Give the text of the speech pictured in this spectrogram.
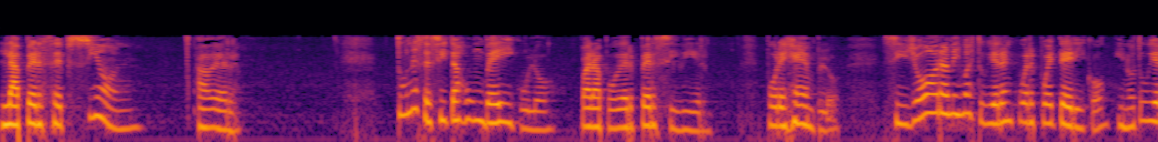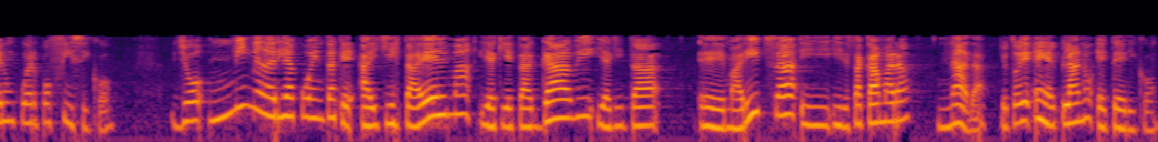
la percepción, a ver, tú necesitas un vehículo para poder percibir. Por ejemplo, si yo ahora mismo estuviera en cuerpo etérico y no tuviera un cuerpo físico, yo ni me daría cuenta que aquí está Elma y aquí está Gaby y aquí está eh, Maritza y, de esa cámara, nada. Yo estoy en el plano etérico.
